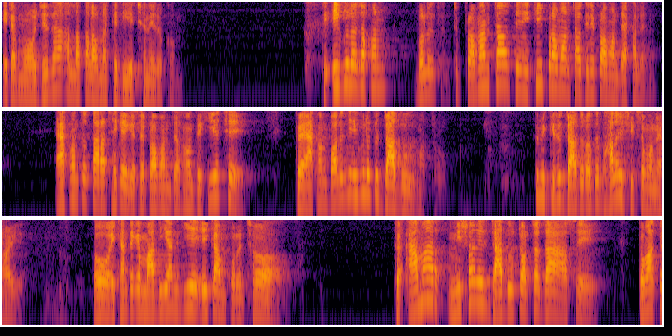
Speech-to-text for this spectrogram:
এটা মজেজা আল্লাহ তালা ওনাকে দিয়েছেন এরকম। এইগুলো যখন বলে প্রমাণ চাও তিনি, কি প্রমাণ চাও তিনি প্রমাণ দেখালেন? এখন তো তারা ঠেকে গেছে, প্রমাণ যখন দেখিয়েছে, তো এখন বলে যে, এগুলো তো জাদু মাত্র। তুমি কিছু জাদুর ভালোই শিখছো মনে হয়। ও, এখান থেকে মাদিয়ান গিয়ে এই কাম করেছ। তো আমার মিশরের জাদু চর্চা যা আছে, তোমাকে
